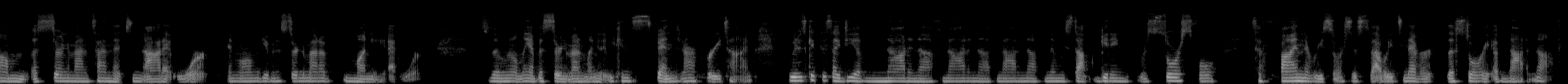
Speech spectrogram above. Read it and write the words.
um, a certain amount of time that's not at work and we're only given a certain amount of money at work. So then we only have a certain amount of money that we can spend in our free time. So we just get this idea of not enough not enough not enough and then we stop getting resourceful to find the resources so that way it's never the story of not enough.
